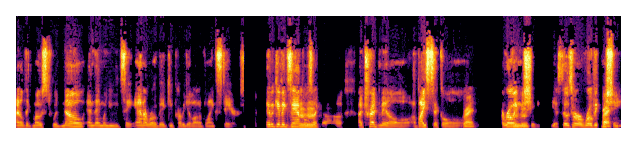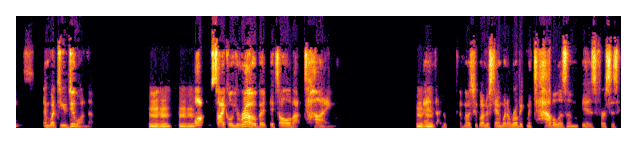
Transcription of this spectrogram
I don't think most would know. And then when you would say anaerobic, you probably get a lot of blank stares. They would give examples mm-hmm. like uh, a treadmill, a bicycle, right a rowing mm-hmm. machine. Yes, those are aerobic right. machines. And what do you do on them? Mm-hmm. Mm-hmm. Walk, cycle, you row, but it's all about time. Mm-hmm. And most people understand what aerobic metabolism is versus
